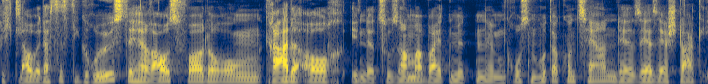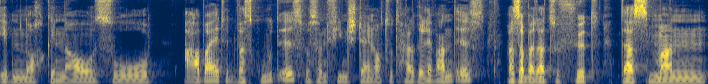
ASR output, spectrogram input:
Ich glaube, das ist die größte Herausforderung, gerade auch in der Zusammenarbeit mit einem großen Mutterkonzern, der sehr, sehr stark eben noch genau so arbeitet, was gut ist, was an vielen Stellen auch total relevant ist, was aber dazu führt, dass man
